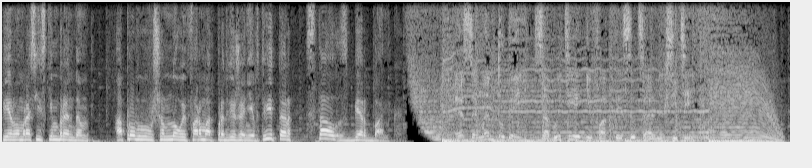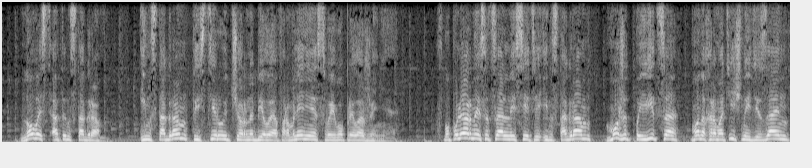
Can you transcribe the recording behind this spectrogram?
Первым российским брендом, опробовавшим новый формат продвижения в Твиттер, стал Сбербанк. SMM Today. События и факты социальных сетей. Новость от Инстаграм. Инстаграм тестирует черно-белое оформление своего приложения – в популярной социальной сети Instagram может появиться монохроматичный дизайн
